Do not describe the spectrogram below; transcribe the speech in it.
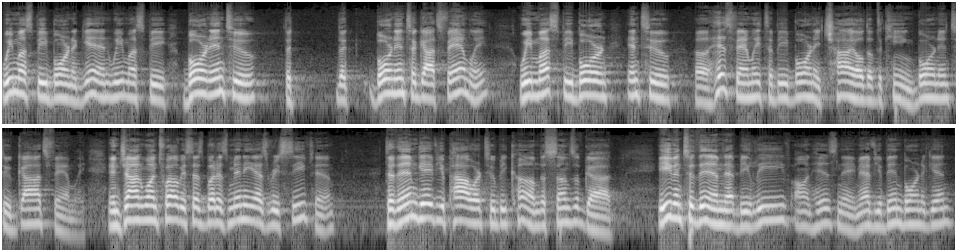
We must be born again. We must be born into the, the born into God's family. We must be born into uh, his family to be born a child of the king, born into God's family. In John 1:12 he says, "But as many as received him, to them gave you power to become the sons of God, even to them that believe on his name." Have you been born again?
